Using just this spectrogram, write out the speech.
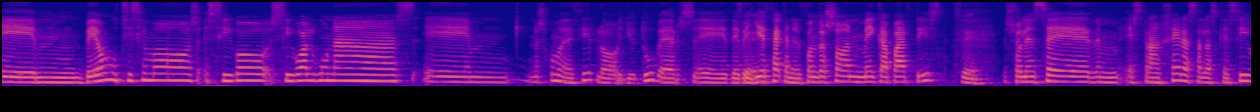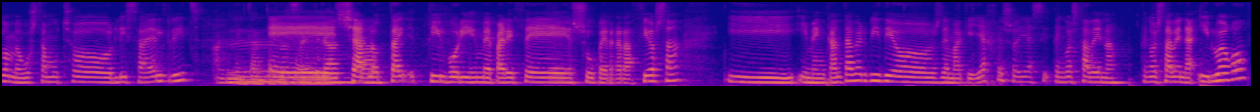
Em, veo muchísimos, sigo, sigo algunas, em, no sé cómo decirlo, youtubers eh, de belleza que en el fondo son make-up artists. Suelen ser em, extranjeras a las que sigo. Me gusta mucho Lisa Eldridge. Eh, Charlotte Tilbury me parece súper graciosa. Y, y, me encanta ver vídeos de maquillaje, soy así, tengo esta vena, tengo esta vena. Y luego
